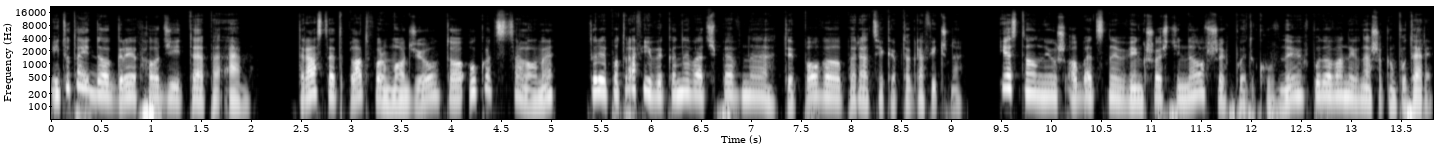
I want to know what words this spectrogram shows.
I tutaj do gry wchodzi TPM. Trusted Platform Module to układ scalony, który potrafi wykonywać pewne typowe operacje kryptograficzne. Jest on już obecny w większości nowszych płyt głównych wbudowanych w nasze komputery.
